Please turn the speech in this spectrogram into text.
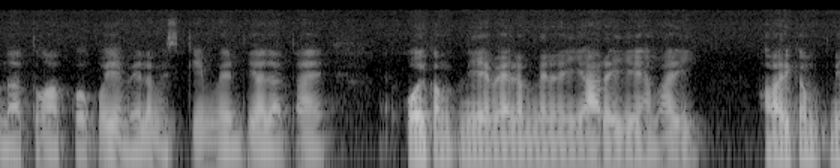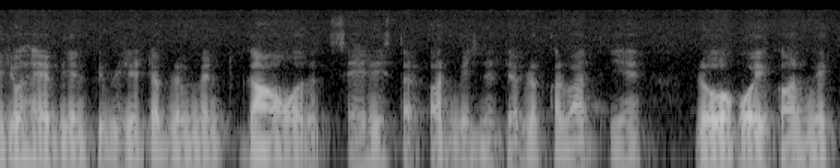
ना तो आपको कोई एमएलएम स्कीम में दिया जाता है। कोई कंपनी एमएलएम में नहीं आ रही है हमारी। हमारी कंपनी जो है B N P business development गाँव और शहरी स्तर पर बिज़नेस डेवलप करवाती है। लोगों को इकोनॉमिक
